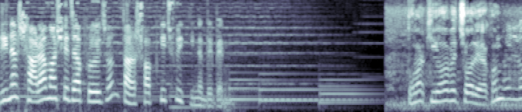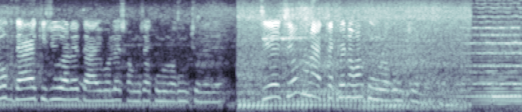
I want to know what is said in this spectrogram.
রিনা সারা মাসে যা প্রয়োজন তারা সবকিছুই কিনে দেবেন। তোমার কীভাবে চলে এখন। ওই লোক দেয় কিছু আরে দেয় বলে সংসার কোনো রকম চলে যায়। চেয়েছে মানে একটা পেন আমার কোনো রকম চলে যায়।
